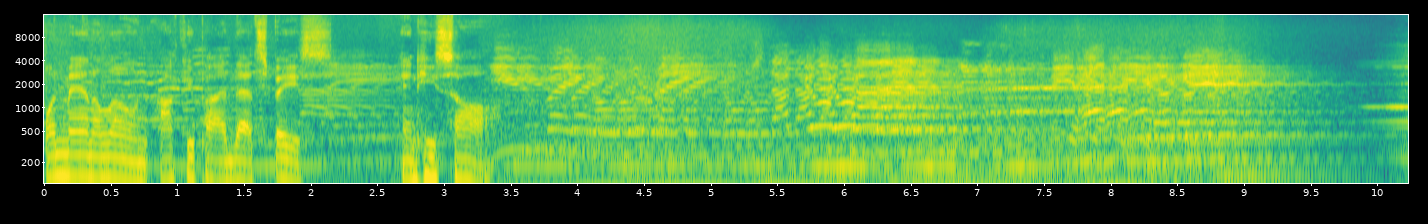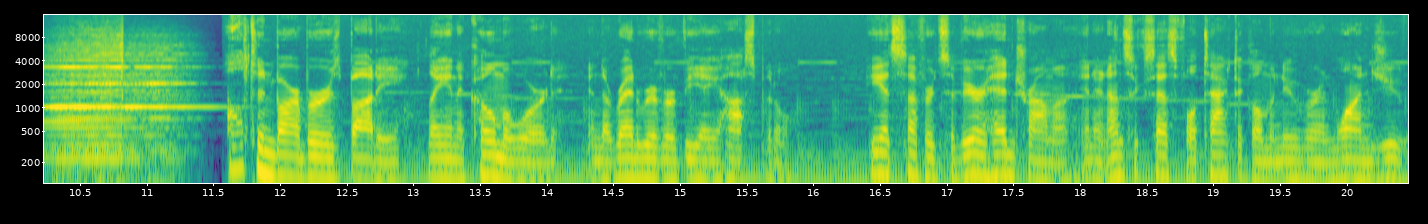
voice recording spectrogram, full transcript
One man alone occupied that space, and he saw. Alton Barber's body lay in a coma ward in the Red River VA hospital. He had suffered severe head trauma in an unsuccessful tactical maneuver in Wonju.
